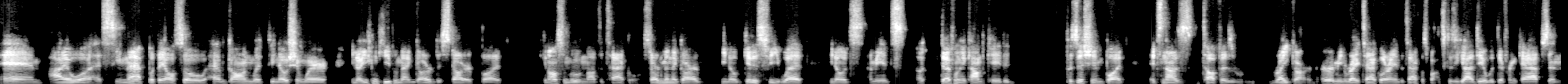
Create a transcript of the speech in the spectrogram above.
And Iowa has seen that, but they also have gone with the notion where, you know, you can keep him at guard to start, but you can also move him out to tackle. Start him in a guard, you know, get his feet wet. You know, it's I mean, it's a, definitely a complicated position, but it's not as tough as right guard or I mean right tackle or any of the tackle spots because you got to deal with different gaps and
